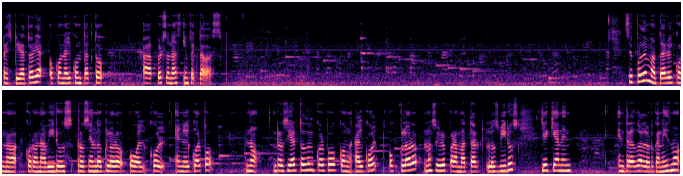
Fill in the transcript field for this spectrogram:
respiratoria o con el contacto a personas infectadas. ¿Se puede matar el coronavirus rociando cloro o alcohol en el cuerpo? No, rociar todo el cuerpo con alcohol o cloro no sirve para matar los virus ya que han entrado al organismo.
